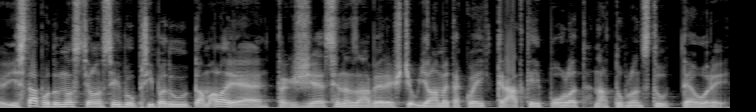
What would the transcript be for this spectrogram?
Jistá podobnost těch dvou případů tam ale je, takže si na závěr ještě uděláme takový krátký pohled na tuhle teorii.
